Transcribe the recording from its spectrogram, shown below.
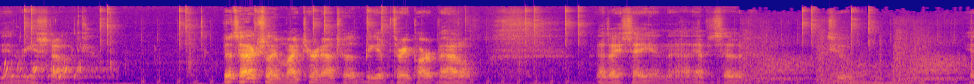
And restock. This actually might turn out to be a three-part battle, as I say in uh, episode two. Yeah.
